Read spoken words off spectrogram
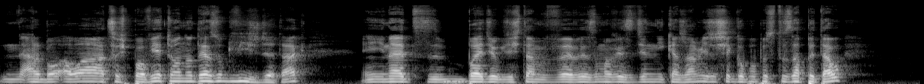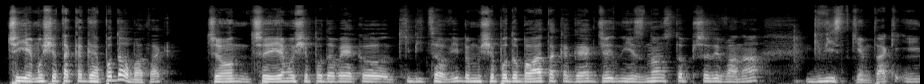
mm, albo ała, coś powie, to on od razu gwizdże, tak? I nawet powiedział gdzieś tam w rozmowie z dziennikarzami, że się go po prostu zapytał, czy jemu się taka gra podoba, tak? Czy on, czy jemu się podoba jako kibicowi, by mu się podobała taka gra, gdzie jest non-stop przerywana gwizdkiem, tak? I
